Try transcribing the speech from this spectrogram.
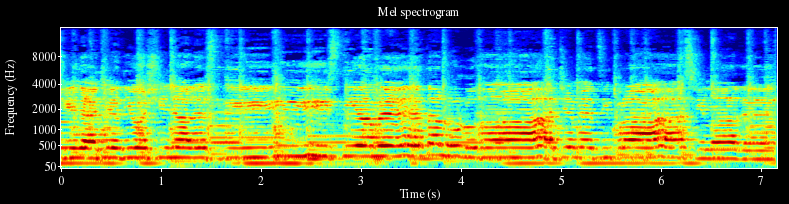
Χίλια και δυο χιλιάδες θύστια με τα λουλουδά και με τις πράσινάδες.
